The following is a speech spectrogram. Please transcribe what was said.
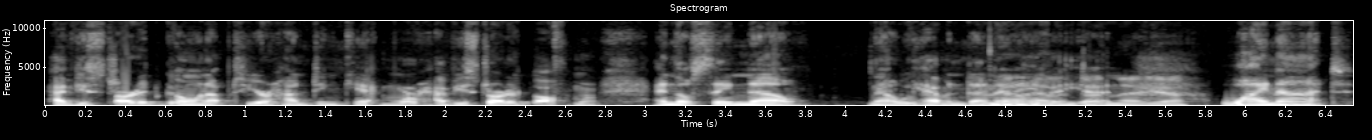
Have you started going up to your hunting camp more? Have you started golf more? And they'll say, No, no, we haven't done No, any of haven't it yet. that, yeah. Why not?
